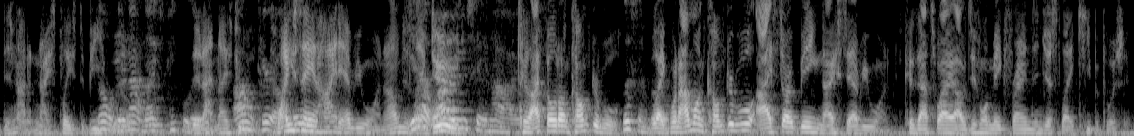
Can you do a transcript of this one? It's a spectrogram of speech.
There's not a nice place to be. no, Will. they're not nice people. They're not nice people. I don't care. Why are you saying hi to everyone? And I'm just Yeah, like, why are dude, you saying hi? because I felt uncomfortable. Listen, bro. like when I'm uncomfortable, I start being nice to everyone. Because that's why I just want to make friends and just like keep it pushing.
